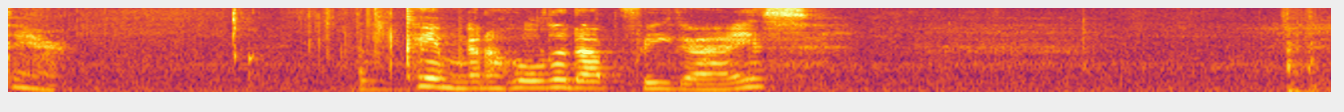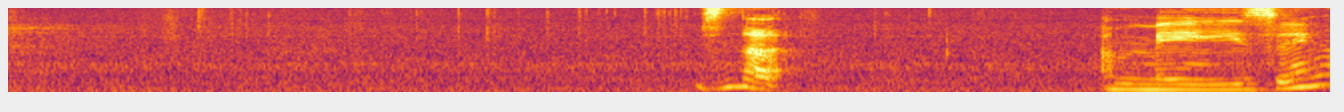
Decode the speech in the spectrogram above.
There. Okay, I'm going to hold it up for you guys. Isn't that amazing?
